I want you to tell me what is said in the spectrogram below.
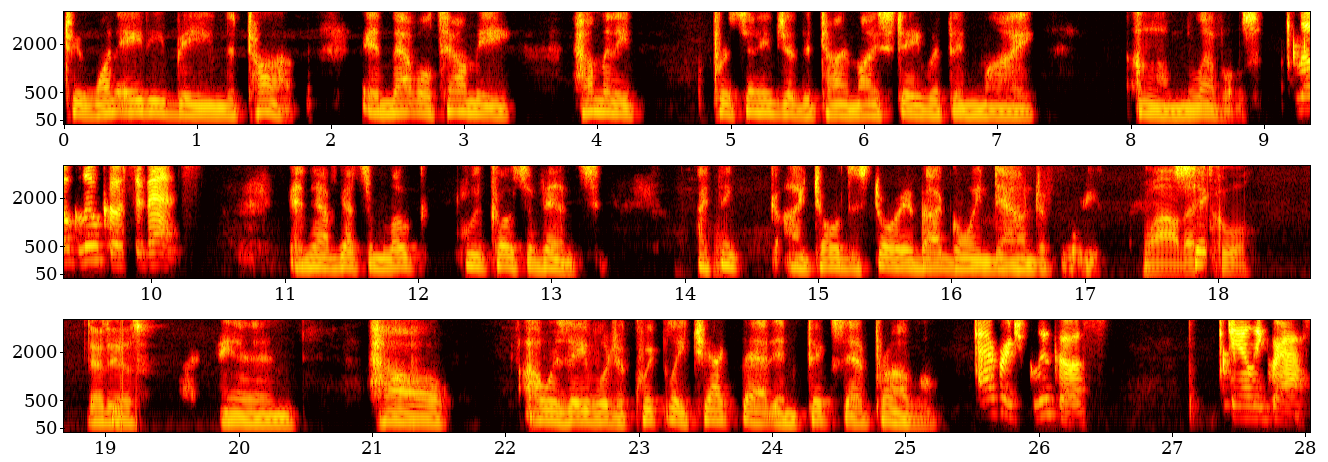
to 180 being the top. And that will tell me how many percentage of the time I stay within my um, levels. Low glucose events. And then I've got some low glucose events. I think I told the story about going down to 40 Wow, that's Six- cool. That is. and how I was able to quickly check that and fix that problem. Average glucose. Daily graph.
